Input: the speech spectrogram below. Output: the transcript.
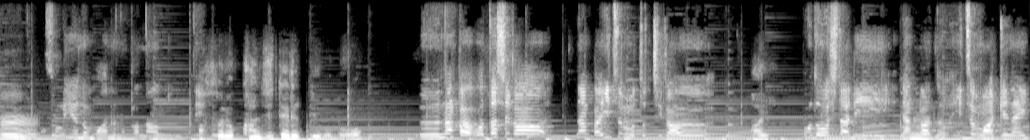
うん。そういうのもあるのかなと思ってあ、。それを感じてるっていうこうん、なんか私が、なんかいつもと違うとはい。行動したり、なんかあの、いつも開けない、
